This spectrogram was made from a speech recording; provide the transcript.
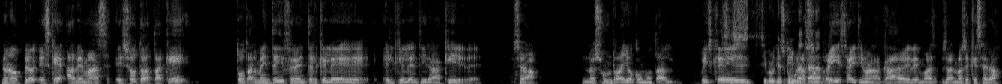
No, no, pero es que además es otro ataque totalmente diferente el que le, el que le tira aquí. de- o sea, no es un rayo como tal. Veis que Sí, sí, porque es como tiene una una, cara. sonrisa y tiene una cara y demás. O sea, no sé qué será.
